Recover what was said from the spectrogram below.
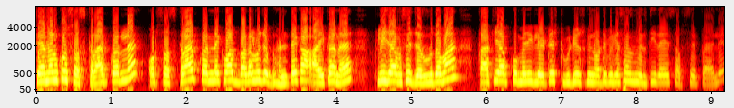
चैनल को सब्सक्राइब कर लें और सब्सक्राइब करने के बाद बगल में जो घंटे का आइकन है, प्लीज़ आप इसे ज़रूर दबाएँ ताकि आपको मेरी लेटेस्ट वीडियोस की नोटिफिकेशन मिलती रहे सबसे पहले।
